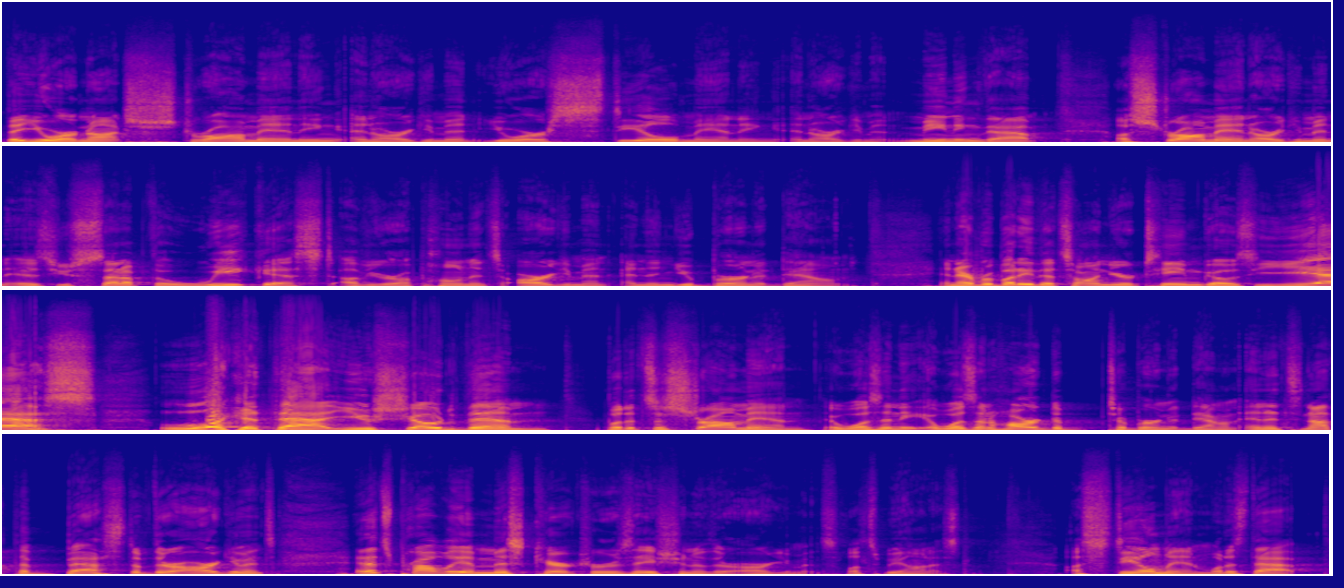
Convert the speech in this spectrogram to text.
that you are not straw manning an argument, you are steel manning an argument, meaning that a straw man argument is you set up the weakest of your opponent's argument and then you burn it down. And everybody that's on your team goes, Yes, look at that. You showed them. But it's a straw man. It wasn't it wasn't hard to, to burn it down, and it's not the best of their arguments. And it's probably a mischaracterization of their arguments, let's be honest. A steel man, what is that?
